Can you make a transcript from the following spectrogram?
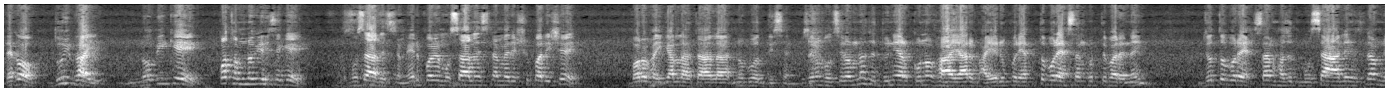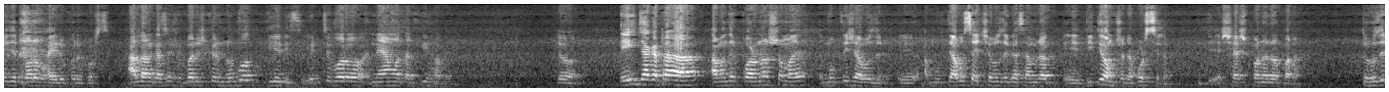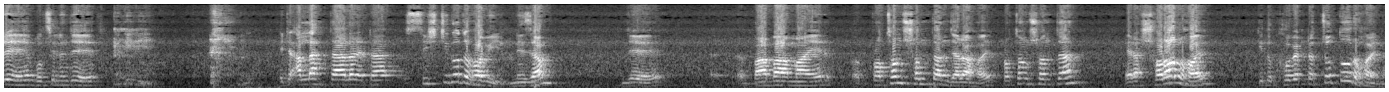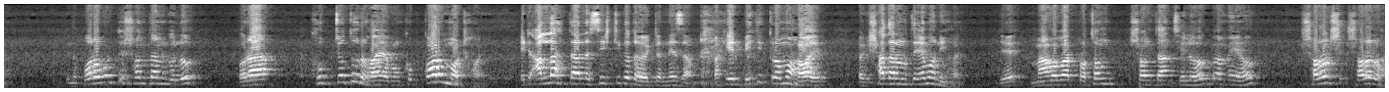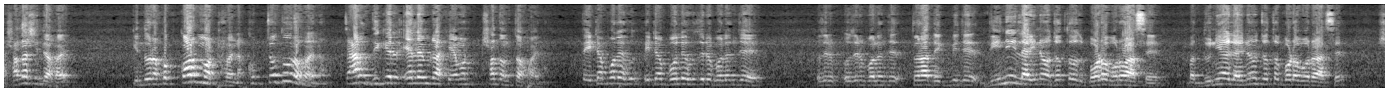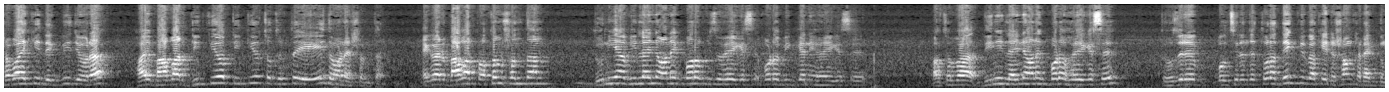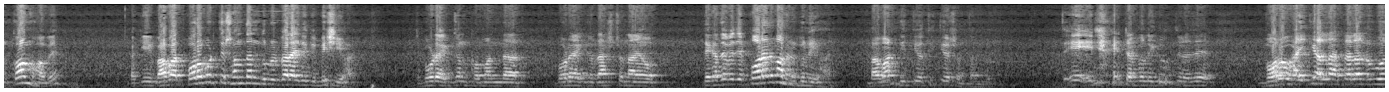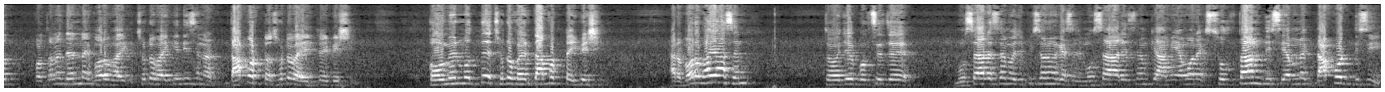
দেখো, দুই ভাই, নবীকে, প্রথম নবী হয়েছে কে? মুসা আল ইসলাম এরপরে মুসা আল ইসলামের সুপারিশে বড় ভাইকে আল্লাহ তালা নবদ দিচ্ছেন পিছনে বলছিলাম না যে দুনিয়ার কোনো ভাই আর ভাইয়ের উপরে এত বড় এহসান করতে পারে নাই। যত বড় এহসান হজরত মুসা আলী ইসলাম নিজের বড় ভাইয়ের উপরে করছে। আল্লাহর কাছে সুপারিশ করে নবদ দিয়ে দিচ্ছে এর চেয়ে বড় নেয়ামত আর কি হবে? তো এই জায়গাটা আমাদের পড়ানোর সময় মুক্তি সাহুজের মুক্তি আবু সাইদ সাহুজের কাছে আমরা দ্বিতীয় অংশটা পড়ছিলাম। শেষ পনেরো পারা। তো হুজুরে বলছিলেন যে, এটা আল্লাহ তালার একটা সৃষ্টিগতভাবেই নিজাম, যে বাবা মায়ের প্রথম সন্তান যারা হয়, প্রথম সন্তান এরা সরল হয়, কিন্তু খুব একটা চতুর হয় না। কিন্তু পরবর্তী সন্তানগুলো, ওরা খুব চতুর হয় এবং খুব কর্মঠ হয়। এটা আল্লাহ তাহলে সৃষ্টিগত হয়, একটা নিজাম। বাকি এর ব্যতিক্রম হয়, বাকি সাধারণত এমনই হয়, যে মা বাবার প্রথম সন্তান ছেলে হোক বা মেয়ে হোক সরল সরল হয় সাদা সিধা হয়, কিন্তু ওরা খুব কর্মঠ হয় না, খুব চতুর হয় না। চারদিকের এলেম রাখে এমন সাধারণত হয় না। তো এটা বলে এটা বলে হুজুরে বলেন যে, হুজুর হুজুর বলেন যে, তোরা দেখবি যে দিনই লাইনেও যত বড় বড় আছে বা দুনিয়া লাইনেও যত বড় বড় আছে, সবাইকে দেখবি যে ওরা হয় বাবার দ্বিতীয়, তৃতীয়, চতুর্থ এই ধরনের সন্তান। একবার বাবার প্রথম সন্তান দুনিয়া বি লাইনে অনেক বড় কিছু হয়ে গেছে, বড় বিজ্ঞানী হয়ে গেছে, অথবা দিনই লাইনে অনেক বড় হয়ে গেছে। তো হুজুরে বলছিলেন যে, তোরা দেখবি বাকি এটা সংখ্যাটা একদম কম হবে। বাকি বাবার পরবর্তী সন্তানগুলোর বেলায় দেখবি বেশি হয়। বড় একজন কমান্ডার বড় একজন রাষ্ট্রনায়ক, দেখা যাবে যে পরের মানুষগুলি হয়, বাবার দ্বিতীয়, তৃতীয় সন্তানগুলি। তো এটা বলে হুজুর যে, বড় ভাইকে আল্লাহ তালা নবুয় প্রথমে দেন নাই, বড় ভাই, ছোট ভাইকে দিয়েছেন, আর দাপটটা ছোট ভাইটাই বেশি। কৌমের মধ্যে ছোট ভাইয়ের দাপটটাই বেশি। আর বড় ভাই আছেন, তো যে বলছে যে, মুসা আল ইসলাম ওই যে পিছনে গেছে মুসা আল ইসলামকে আমি এমন এক সুলতান দিছি, এমন এক দাপট দিছি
